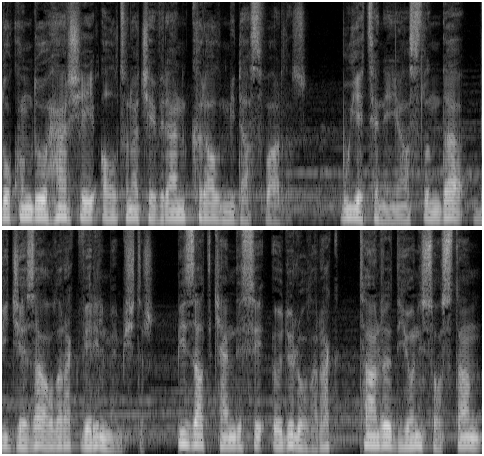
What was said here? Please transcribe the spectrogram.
dokunduğu her şeyi altına çeviren Kral Midas vardır. Bu yeteneği aslında bir ceza olarak verilmemiştir. Bizzat kendisi ödül olarak Tanrı Dionysos'tan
